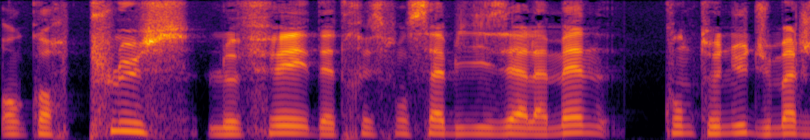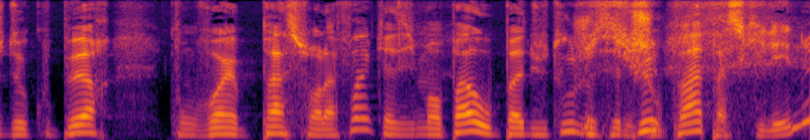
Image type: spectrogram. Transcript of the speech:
encore plus le fait d'être responsabilisé à la main compte tenu du match de Cooper qu'on voit pas sur la fin, quasiment pas ou pas du tout, je Mais sais plus. joue pas parce qu'il est nul,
